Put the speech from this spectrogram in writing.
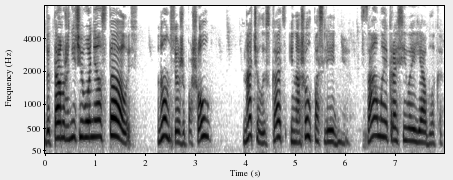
«Да там же ничего не осталось!» Но он все же пошел, Начал искать и нашел последнее, самое красивое яблоко.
